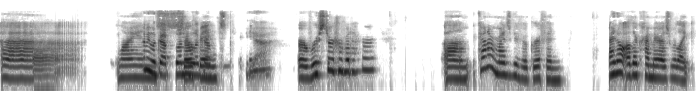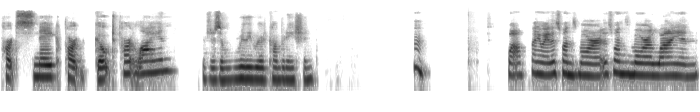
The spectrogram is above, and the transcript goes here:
uh lion, Let me look up. Let serpent, me look up. Yeah, or rooster or whatever. Um, it kind of reminds me of a griffin. I know other chimeras were like part snake, part goat, part lion, which is a really weird combination. Hmm. Well, anyway, this one's more. This one's more lion,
